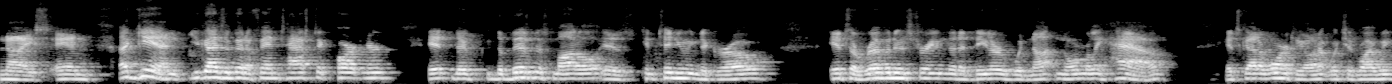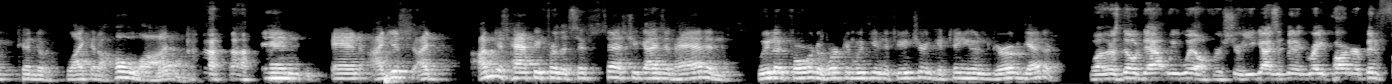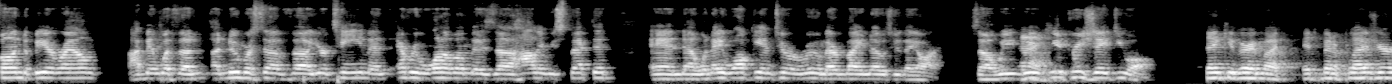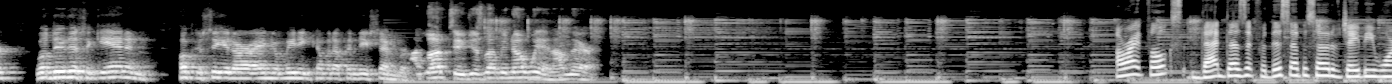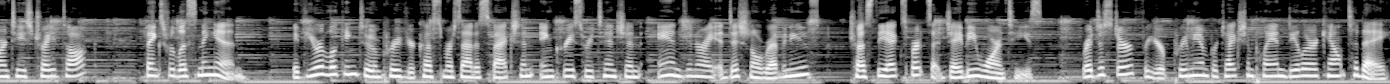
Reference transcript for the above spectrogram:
Nice. And again, you guys have been a fantastic partner. It the the business model is continuing to grow. It's a revenue stream that a dealer would not normally have. It's got a warranty on it, which is why we tend to like it a whole lot. Yeah. and and I just I I'm just happy for the success you guys have had, and we look forward to working with you in the future and continuing to grow together. Well, there's no doubt we will for sure. You guys have been a great partner. Been fun to be around. I've been with a, a numerous of uh, your team, and every one of them is uh, highly respected. And uh, when they walk into a room, everybody knows who they are. So we, nice. we, we appreciate you all. Thank you very much. It's been a pleasure. We'll do this again and hope to see you at our annual meeting coming up in December. I'd love to. Just let me know when. I'm there. All right, folks, that does it for this episode of JB Warranties Trade Talk. Thanks for listening in. If you're looking to improve your customer satisfaction, increase retention, and generate additional revenues, trust the experts at JB Warranties. Register for your premium protection plan dealer account today.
